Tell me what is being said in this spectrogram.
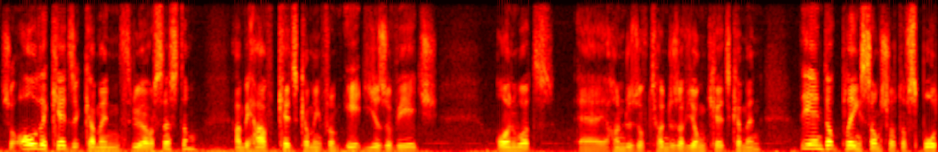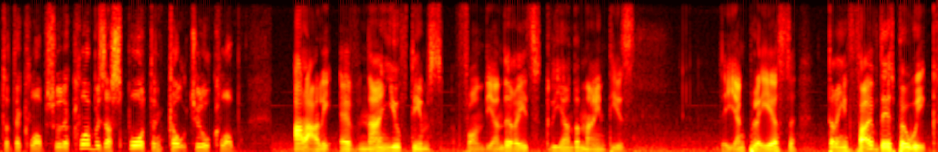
So all the kids that come in through our system, and we have kids coming from eight years of age onwards. Uh, hundreds of hundreds of young kids come in. They end up playing some sort of sport at the club. So the club is a sport and cultural club. Al Ahli have nine youth teams from the under 8s to the under 90s. The young players train five days per week.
